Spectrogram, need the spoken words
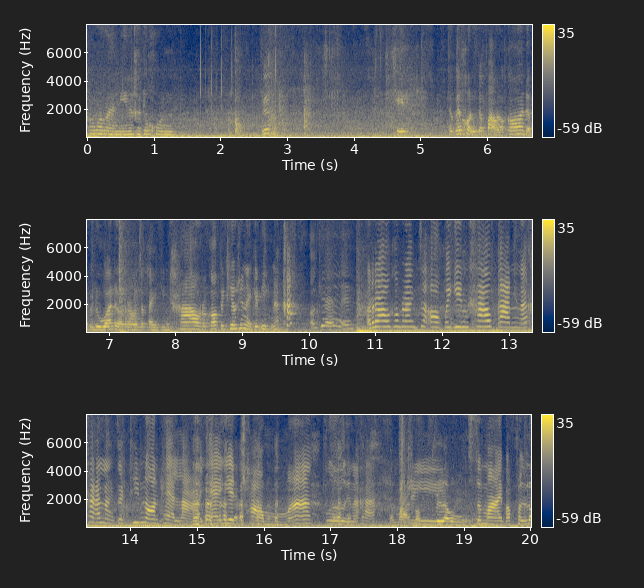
ห้องประมาณนี้นะคะทุกคนโอเค ดี๋ยวไปขนกระเป๋าแล้วก็เดี๋ยวไปดูว่าเดี๋ยวเราจะไปกินข้าวแล้วก็ไปเที่ยวที่ไหนกันอีกนะคะ โอเค เรากำลังจะออกไปกินข้าวกันนะคะ หลังจากที่นอนแผ่หลาแย่เย็นฉ่ำมากเลยนะคะสมายบัฟฟาโลสมายบัฟฟาโล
